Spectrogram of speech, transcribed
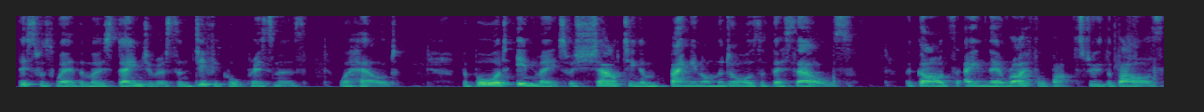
This was where the most dangerous and difficult prisoners were held. The bored inmates were shouting and banging on the doors of their cells. The guards aimed their rifle butts through the bars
